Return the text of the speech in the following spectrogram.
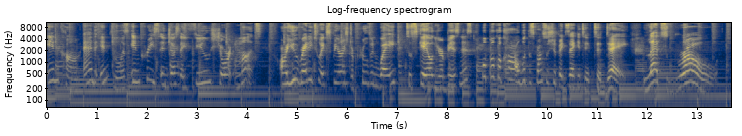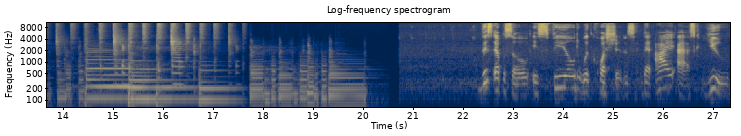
income, and influence increase in just a few short months. Are you ready to experience the proven way to scale your business? Well, book a call with the sponsorship executive today. Let's grow. This episode is filled with questions that I ask you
